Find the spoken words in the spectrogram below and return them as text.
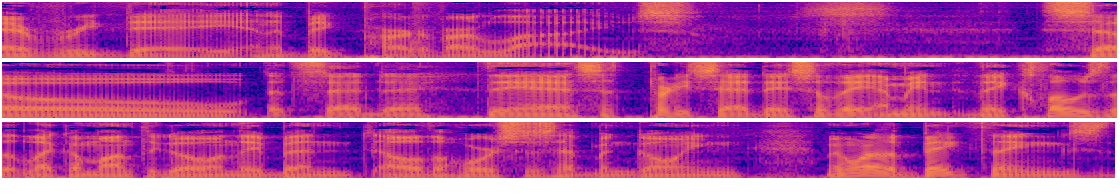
every day and a big part of our lives. So That's sad day. yeah, it's a pretty sad day. So they, I mean, they closed it like a month ago, and they've been all the horses have been going. I mean, one of the big things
